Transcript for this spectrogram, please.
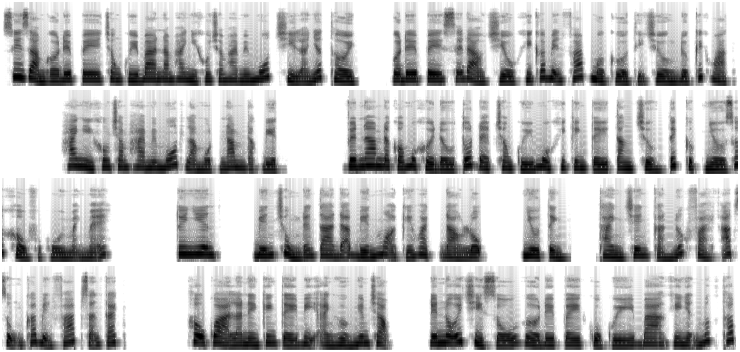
Suy giảm GDP trong quý 3 năm 2021 chỉ là nhất thời, GDP sẽ đảo chiều khi các biện pháp mở cửa thị trường được kích hoạt. 2021 là một năm đặc biệt. Việt Nam đã có một khởi đầu tốt đẹp trong quý một khi kinh tế tăng trưởng tích cực nhờ xuất khẩu phục hồi mạnh mẽ. Tuy nhiên, biến chủng Delta đã biến mọi kế hoạch đảo lộn, nhiều tỉnh, thành trên cả nước phải áp dụng các biện pháp giãn cách. Hậu quả là nền kinh tế bị ảnh hưởng nghiêm trọng, đến nỗi chỉ số GDP của quý 3 ghi nhận mức thấp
